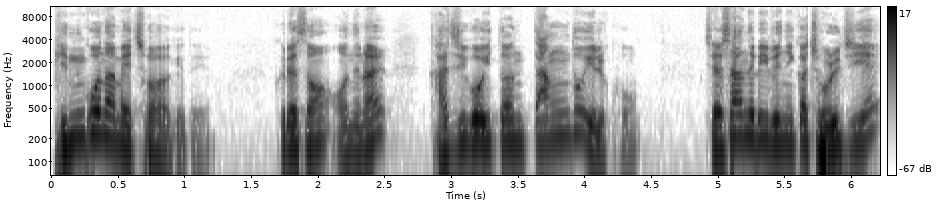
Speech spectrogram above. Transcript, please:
빈곤함에 처하게 돼요. 그래서 어느 날 가지고 있던 땅도 잃고 재산을 잃으니까 졸지에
